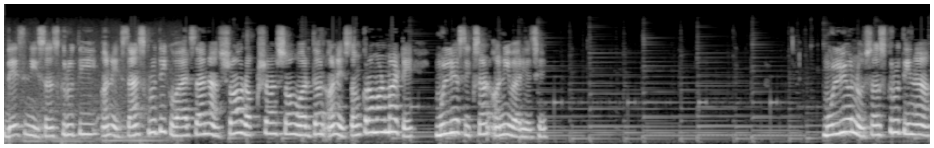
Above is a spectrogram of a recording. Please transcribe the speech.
દેશની સંસ્કૃતિ અને સાંસ્કૃતિક વારસાના સંરક્ષણ, સંવર્ધન અને સંક્રમણ માટે મૂલ્ય શિક્ષણ અનિવાર્ય છે. મૂલ્યોનો સંસ્કૃતિના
